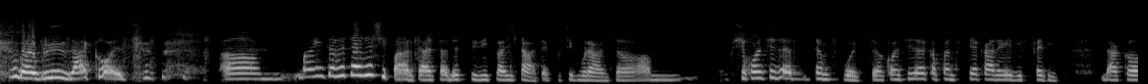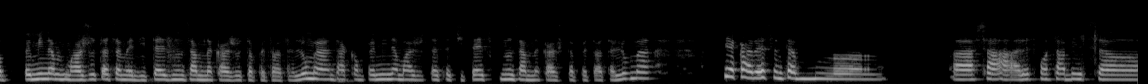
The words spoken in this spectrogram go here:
M-ai prins la colț. Um, mă interesează și partea asta de spiritualitate, cu siguranță. Um, și consider, ți-am spus, consider că pentru fiecare e diferit. Dacă pe mine mă ajută să meditez, nu înseamnă că ajută pe toată lumea. Dacă pe mine mă ajută să citesc, nu înseamnă că ajută pe toată lumea. Fiecare suntem uh, așa responsabili să,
